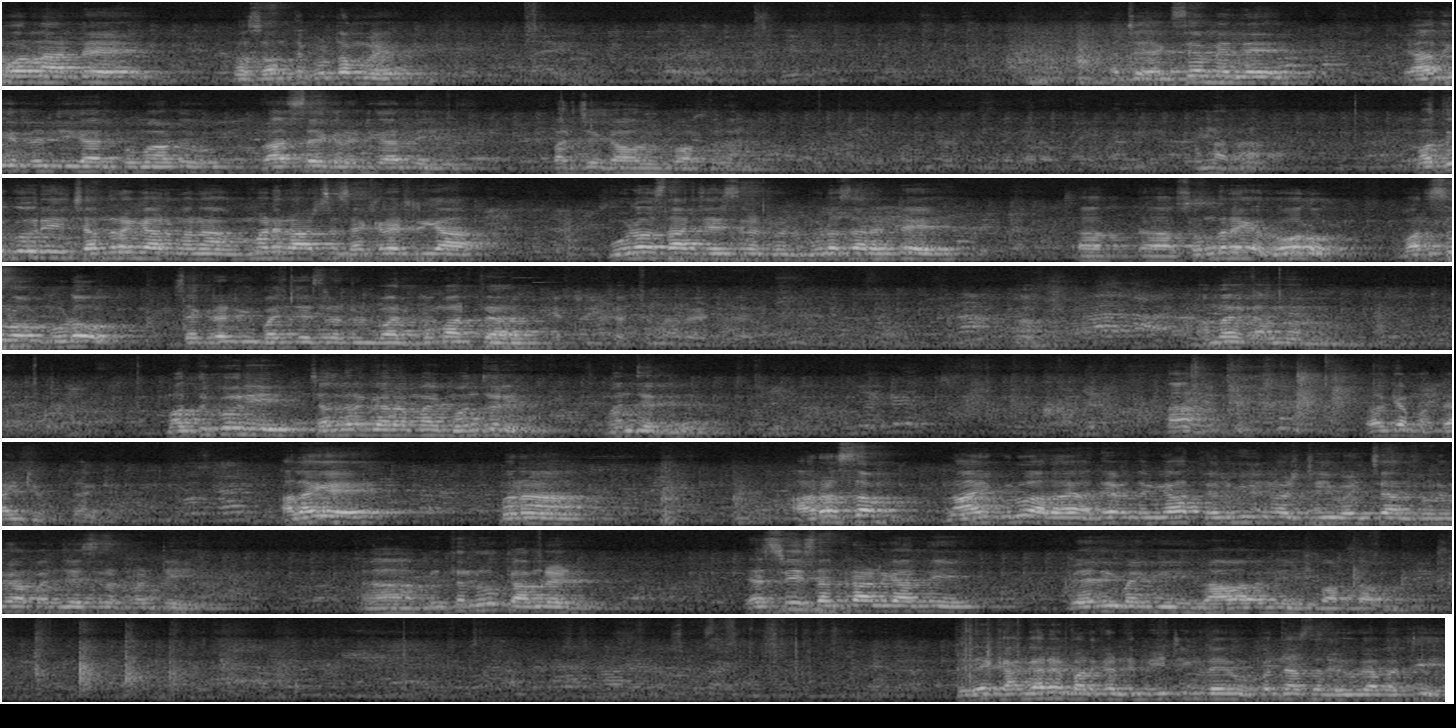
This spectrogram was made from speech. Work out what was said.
పూర్ణ అంటే మా సొంత కుటుంబమే అచ్చా ఎక్స్ఎమ్మెల్యే యాదగిరి రెడ్డి గారి కుమారుడు రాజశేఖర రెడ్డి గారిని పరిచయం కావాలని కోరుతున్నాను. అన్నారా మధుకూరి చంద్రం గారు మన ఉమ్మడి రాష్ట్ర సెక్రటరీగా మూడోసారి చేసినటువంటి మూడోసారి అంటే సుందరయ్య రోలో వరుసలో మూడో సెక్రటరీకి పనిచేసినటువంటి వారి కుమార్తె. అమ్మాయి అమ్మ- మద్దుకూరి చంద్రం గారు అమ్మాయి మంజురి. మంజరి. ఓకే అమ్మా థ్యాంక్ యూ థ్యాంక్ యూ అలాగే మన అరసం నాయకులు అదే అదేవిధంగా తెలుగు యూనివర్సిటీ వైస్ ఛాన్సలర్గా పనిచేసినటువంటి మిత్రులు కామ్రేడ్ ఎస్వి సత్యనారాయణ గారిని వేదికపైకి రావాలని కోరుతా ఉన్నాను. మీరే కంగారే పడకండి మీటింగ్ లేవు ఉపన్యాసాలు లేవు కాబట్టి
